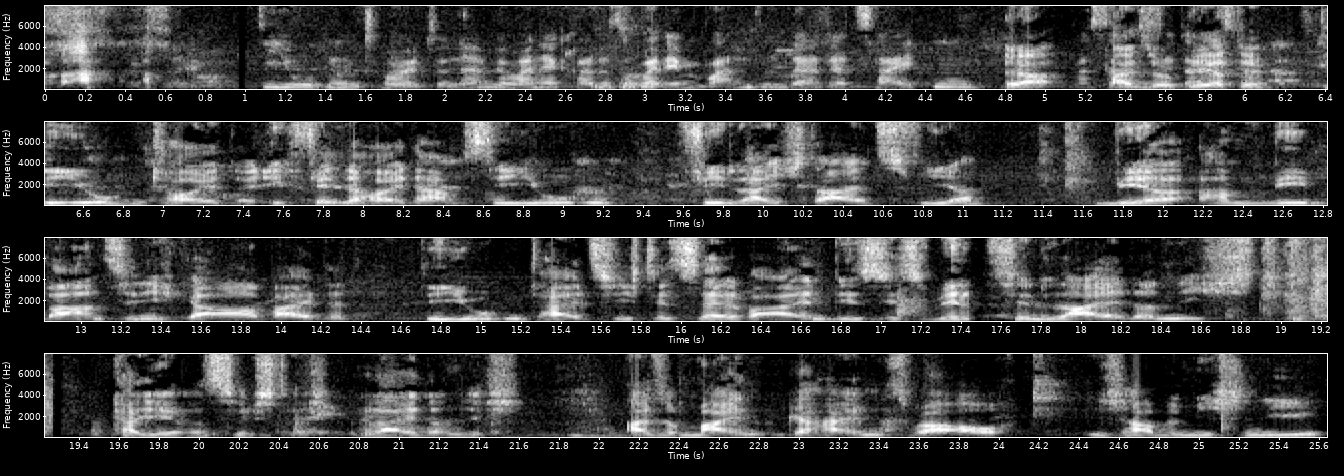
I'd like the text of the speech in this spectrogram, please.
Die Jugend heute, ne? Wir waren ja gerade so bei dem Wandel ne, der Zeiten. Ja, also? Werte, die Jugend heute. Ich finde, heute haben es die Jugend viel leichter als wir. Wir haben wie wahnsinnig gearbeitet. Die Jugend teilt sich das selber ein, wie sie es will. Sind leider nicht karrieresüchtig. Leider nicht. Also mein Geheimnis war auch, ich habe mich nie,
